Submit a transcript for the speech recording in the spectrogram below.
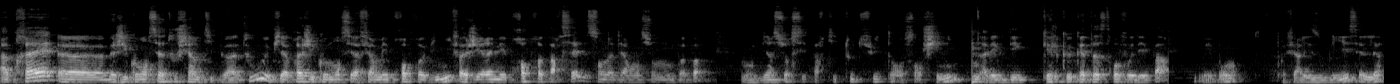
Après, euh, bah, j'ai commencé à toucher un petit peu à tout, et puis après j'ai commencé à faire mes propres vinifs, à gérer mes propres parcelles sans l'intervention de mon papa. Donc bien sûr, c'est parti tout de suite en sans chimie, avec des quelques catastrophes au départ, mais bon, préfère les oublier celles-là.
